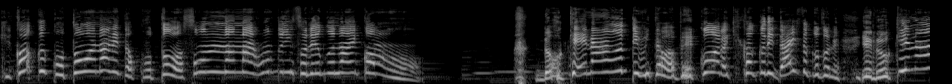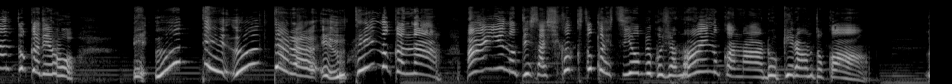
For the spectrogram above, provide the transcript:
企画断られたことはそんなない。本当にそれぐらいかも。ロケラン打ってみたわ、ペコーラ企画で出したことに。いや、ロケランとかでも、え、打って、え、打てんのかな?ああいうのってさ、資格とか必要ペコじゃないのかな?ロケランとか。打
